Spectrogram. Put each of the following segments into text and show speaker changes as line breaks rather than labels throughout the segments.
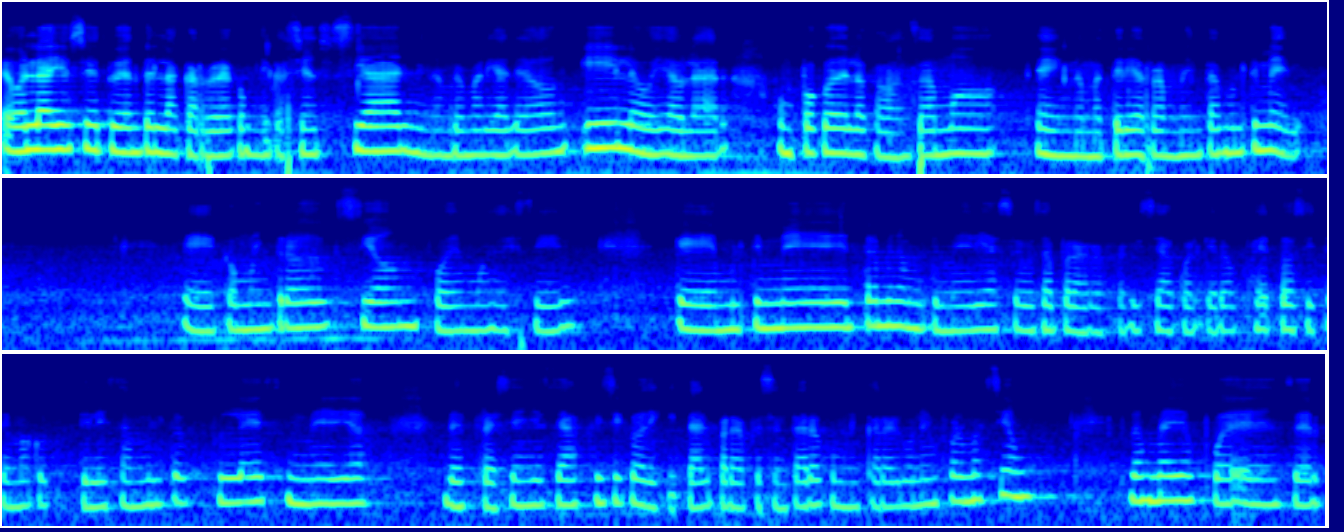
Hola, yo soy estudiante de la carrera de Comunicación Social, mi nombre es María León y le voy a hablar un poco de lo que avanzamos en la materia de herramientas multimedia. Eh, como introducción podemos decir que multimedia, el término multimedia se usa para referirse a cualquier objeto o sistema que utiliza múltiples medios de expresión, ya sea físico o digital, para presentar o comunicar alguna información. Los medios pueden ser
